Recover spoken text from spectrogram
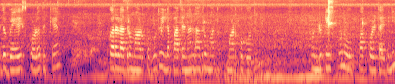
ಇದು ಬೇಯಿಸ್ಕೊಳ್ಳೋದಕ್ಕೆ ಕುಕ್ಕರಲ್ಲಾದರೂ ಮಾಡ್ಕೋಬೋದು, ಇಲ್ಲ ಪಾತ್ರೆನಲ್ಲಾದರೂ ಮಾತು ಮಾಡ್ಕೋಬೋದು. ಒಂದು ಟೀ ಸ್ಪೂನ್ ಉಪ್ಪು ಹಾಕ್ಕೊಳ್ತಾ ಇದ್ದೀನಿ.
